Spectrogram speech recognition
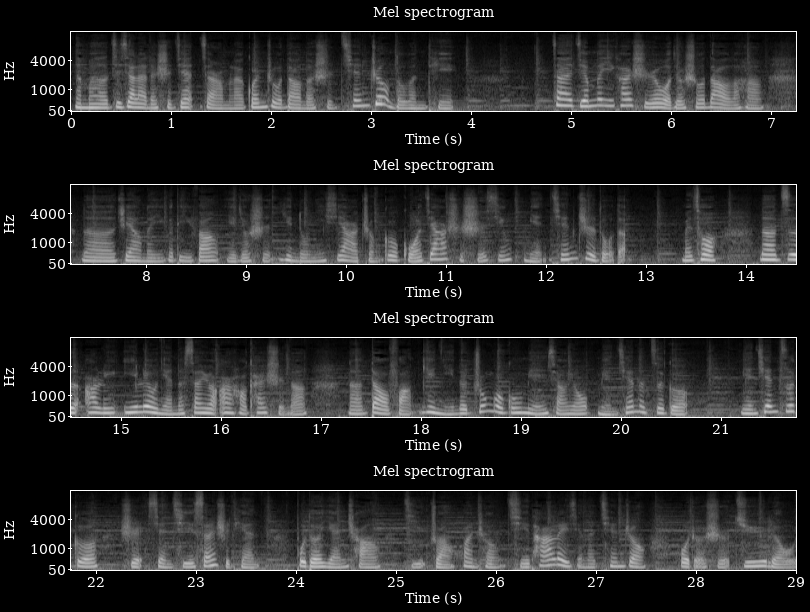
那么接下来的时间，再让我们来关注到的是签证的问题。在节目的一开始，我就说到了哈，那这样的一个地方，也就是印度尼西亚整个国家是实行免签制度的。没错，那自二零一六年的三月二号开始呢，那到访印尼的中国公民享有免签的资格，免签资格是限期三十天。不得延长及转换成其他类型的签证或者是居留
